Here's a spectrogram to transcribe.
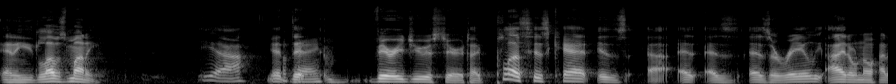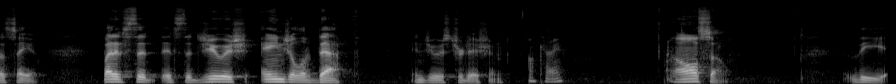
and he loves money. Yeah. Yeah, okay. the- very Jewish stereotype. Plus, his cat is uh, as as Israeli. I don't know how to say it, but it's the it's the Jewish angel of death in Jewish tradition. okay. Also, the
